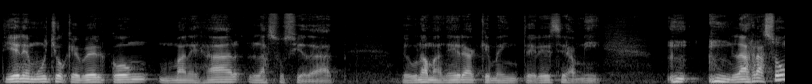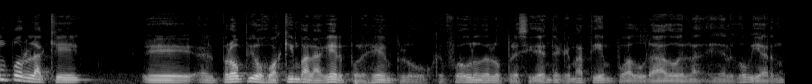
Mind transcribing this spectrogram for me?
tiene mucho que ver con manejar la sociedad de una manera que me interese a mí. La razón por la que eh, el propio Joaquín Balaguer, por ejemplo, que fue uno de los presidentes que más tiempo ha durado en, el gobierno,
